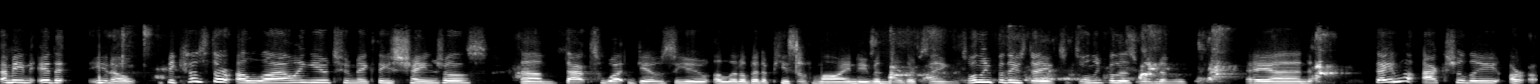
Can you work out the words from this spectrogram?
i mean it you know because they're allowing you to make these changes um, that's what gives you a little bit of peace of mind even though they're saying it's only for these dates it's only for this window. And they will actually are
